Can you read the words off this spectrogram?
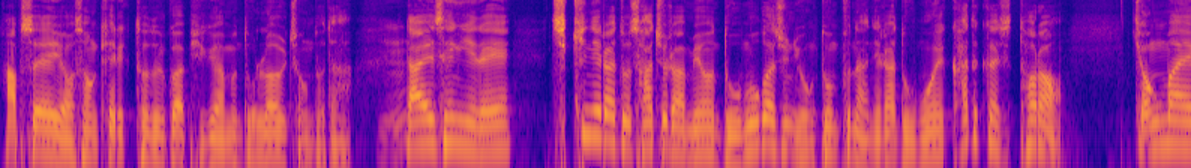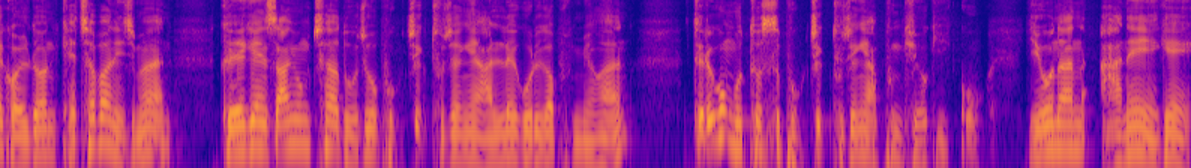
앞서의 여성 캐릭터들과 비교하면 놀라울 정도다. 음? 딸 생일에 치킨이라도 사주라며 노모가 준 용돈뿐 아니라 노모의 카드까지 털어 경마에 걸던 개차반이지만 그에겐 쌍용차 노조 복직 투쟁의 알레고리가 분명한 드래곤 모터스 복직 투쟁의 아픈 기억이 있고 이혼한 아내에게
